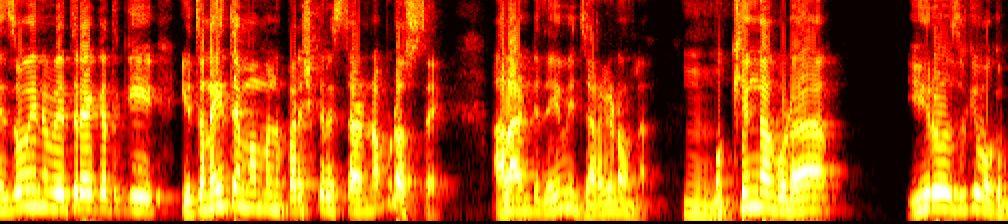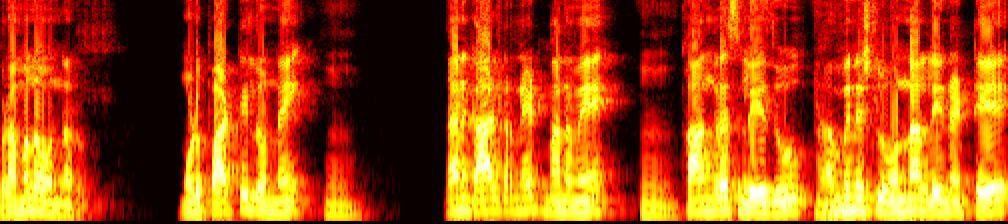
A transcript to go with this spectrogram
నిజమైన వ్యతిరేకతకి ఇతనైతే మమ్మల్ని పరిష్కరిస్తాడన్నప్పుడు వస్తాయి. అలాంటిది ఏమీ జరగడంలా ముఖ్యంగా కూడా ఈ రోజుకి ఒక భ్రమలో ఉన్నారు. మూడు పార్టీలు ఉన్నాయి. దానికి ఆల్టర్నేట్ మనమే. కాంగ్రెస్ లేదు. కమ్యూనిస్టులు ఉన్నా లేనట్టే.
